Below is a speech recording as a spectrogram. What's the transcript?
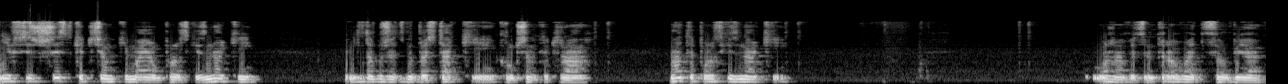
Nie wszy- wszystkie czcionki mają polskie znaki, więc dobrze jest wybrać taką czcionkę, która ma te polskie znaki. Można wycentrować sobie.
